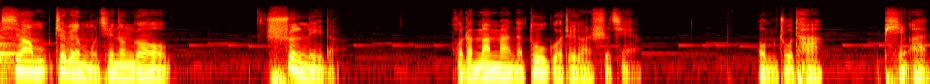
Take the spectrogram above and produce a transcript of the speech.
希望这位母亲能够顺利的，或者慢慢的度过这段时间。我们祝她平安。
